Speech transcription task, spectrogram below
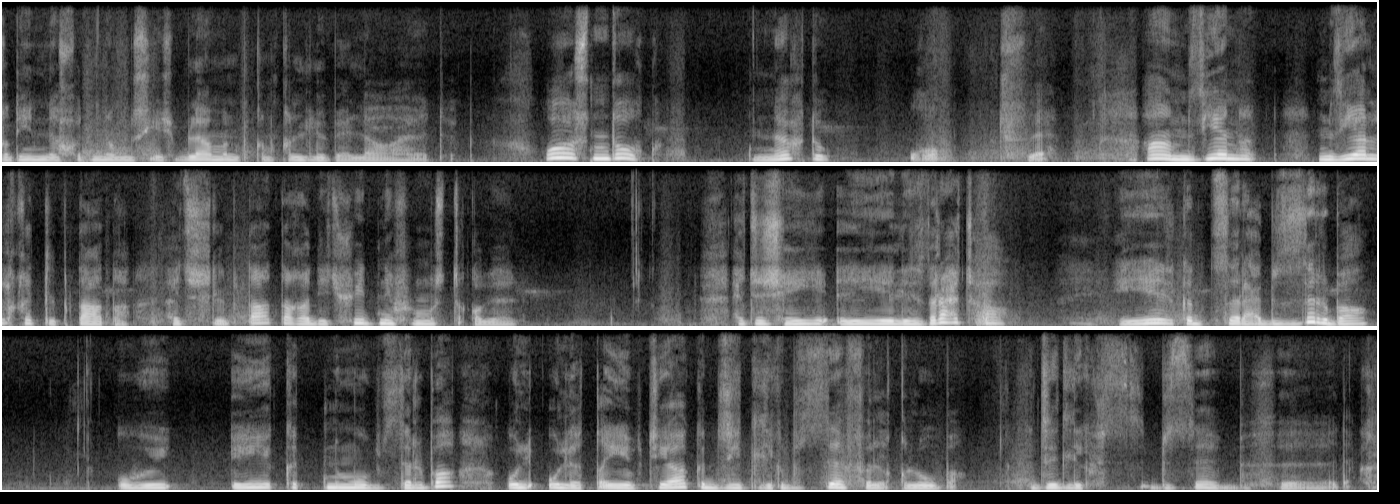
غادي ناخذ الناموسيات بلا ما نبقى نقلب على هذاك واه صندوق ناخدو واو تفاح آه مزيان مزيان لقيت البطاطا. حيت البطاطا غادي تفيدني في المستقبل. حيت هي هي اللي زرعتها. هي اللي كتزرع بالزربة. وهي هي كتنمو بالزربة. واللي طيبتيها كتزيد لك بزاف في القلوبة. كتزيد لك بزاف في هذاك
